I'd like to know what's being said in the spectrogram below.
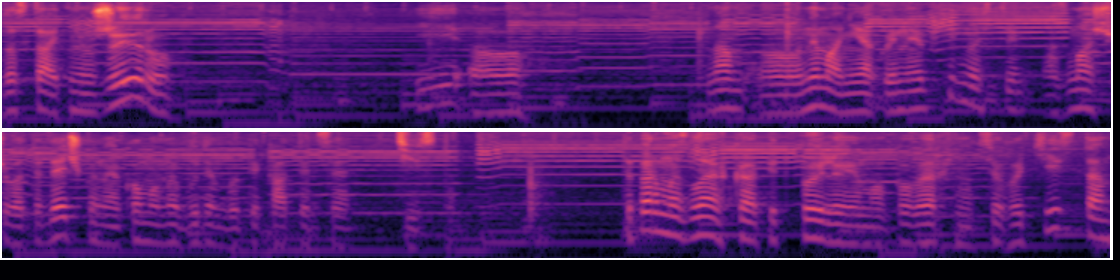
достатньо жиру. І е, нам е, нема ніякої необхідності змащувати дечко, на якому ми будемо випікати це тісто. Тепер ми злегка підпилюємо поверхню цього тіста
